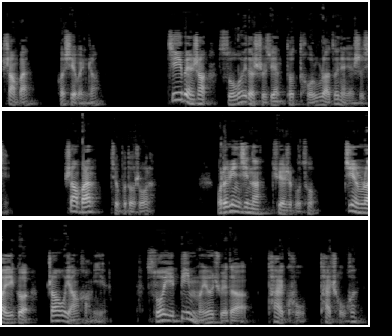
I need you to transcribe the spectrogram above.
上班。和写文章，基本上所有的时间都投入了这两件事情。上班就不多说了，我的运气呢确实不错，进入了一个朝阳行业，所以并没有觉得太苦太仇恨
